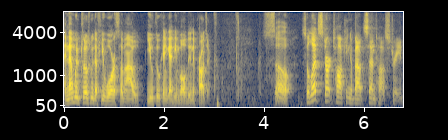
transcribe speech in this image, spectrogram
And then we'll close with a few words on how you two can get involved in the project. So, So let's start talking about CentOS Stream.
